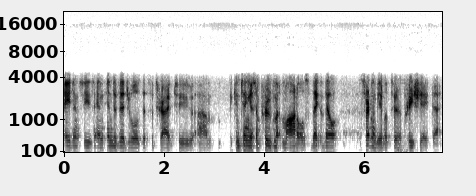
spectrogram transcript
agencies and individuals that subscribe to um, continuous improvement models, they, they'll certainly be able to appreciate that.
